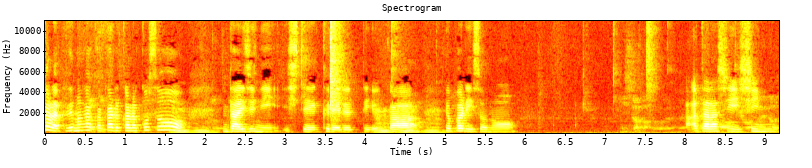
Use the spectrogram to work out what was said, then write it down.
から手間がかかるからこそ、大事にしてくれるっていうか、やっぱりその新しい新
